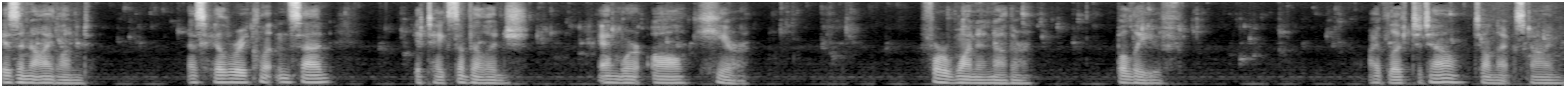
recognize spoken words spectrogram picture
is an island. As Hillary Clinton said, it takes a village, and we're all here for one another. Believe. I've lived to tell. Till next time.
